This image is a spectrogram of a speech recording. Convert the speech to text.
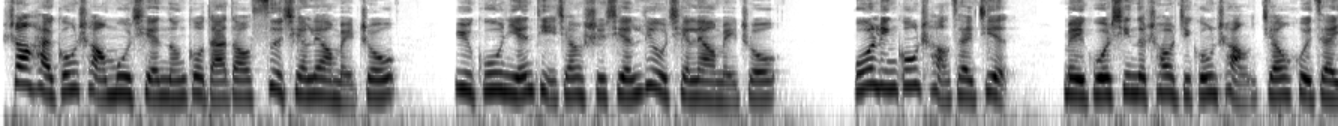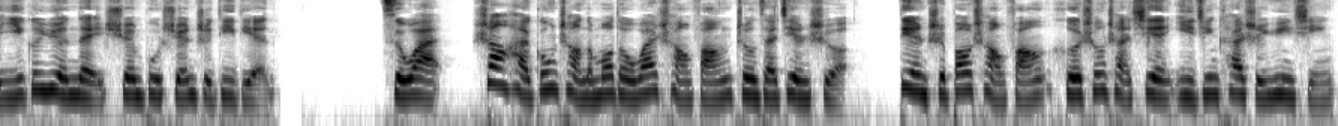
上海工厂目前能够达到四千辆每周，预估年底将实现六千辆每周。柏林工厂在建，美国新的超级工厂将会在一个月内宣布选址地点。此外，上海工厂的 Model Y 厂房正在建设，电池包厂房和生产线已经开始运行。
